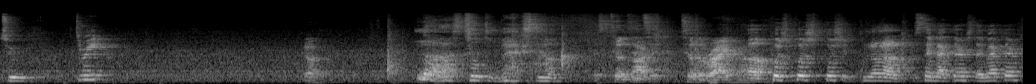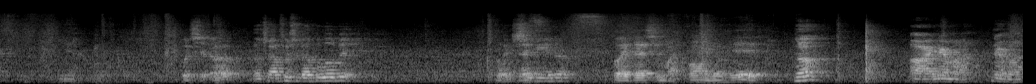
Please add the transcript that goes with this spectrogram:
two, three. Go. No, it's tilting back still. It's tilting right. to, to the right. Huh? Uh, push, push, push it. No, no, stay back there. Stay back there. Yeah. Push it up. I'll try to push it up a little bit. Like Shimmy that's, it up. like that shit might fall on your head. Huh? All right, never mind. Never mind.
